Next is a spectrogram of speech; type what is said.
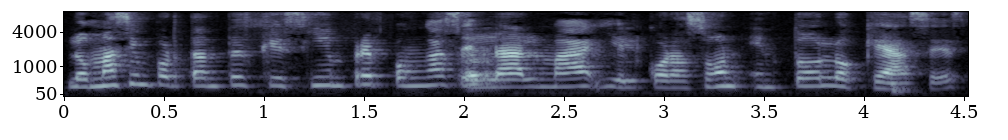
lo más importante es que siempre pongas el alma y el corazón en todo lo que haces.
